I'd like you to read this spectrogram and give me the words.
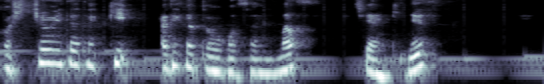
ご視聴いただきありがとうございます。千秋です。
